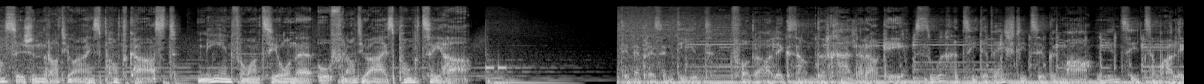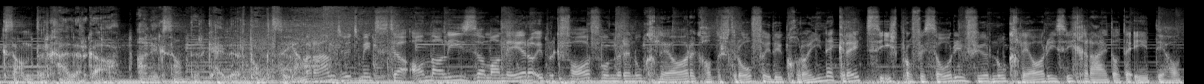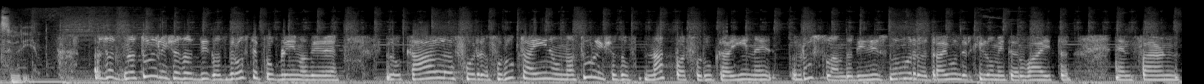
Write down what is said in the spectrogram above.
Das ist ein Radio 1 Podcast. Mehr Informationen auf radio1.ch. Ihnen präsentiert von der Alexander Keller AG. Suchen Sie den besten Zügelmann, müssen Sie zum Alexander Keller gehen. AlexanderKeller.ch Wir haben heute mit der Annalisa Manera über die Gefahr von einer nuklearen Katastrophe in der Ukraine geredet. Sie ist Professorin für nukleare Sicherheit an der ETH Zürich. Also natürlich, also das große Problem wäre lokal für, für Ukraine und natürlich also Nachbar für Ukraine, Russland, das ist nur 300 Kilometer weit entfernt.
